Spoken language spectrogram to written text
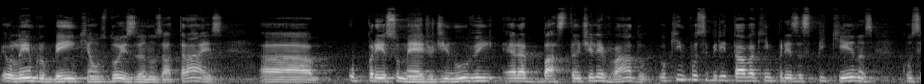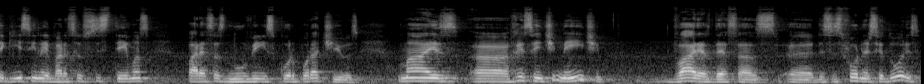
Eu lembro bem que há uns dois anos atrás, ah, o preço médio de nuvem era bastante elevado, o que impossibilitava que empresas pequenas conseguissem levar seus sistemas para essas nuvens corporativas. Mas uh, recentemente, várias dessas, uh, desses fornecedores,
